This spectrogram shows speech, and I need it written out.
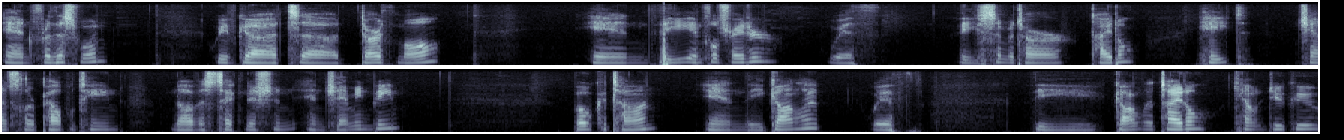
And for this one, we've got uh, Darth Maul in The Infiltrator with the Scimitar title, Hate, Chancellor Palpatine, Novice Technician, and Jamming Beam. Bo Katan in The Gauntlet with the Gauntlet title, Count Dooku,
